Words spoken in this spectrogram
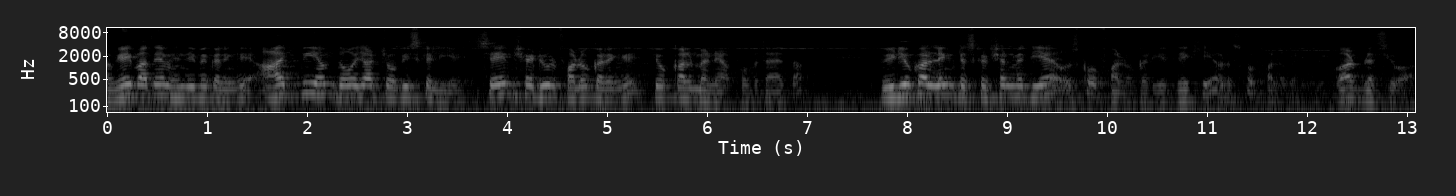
अब यही बातें हम हिंदी में करेंगे। आज भी हम 2024 के लिए सेम शेड्यूल फॉलो करेंगे जो कल मैंने आपको बताया था। वीडियो का लिंक डिस्क्रिप्शन में दिया है, उसको फॉलो करिए, देखिए और उसको फॉलो करिए। God bless you all.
